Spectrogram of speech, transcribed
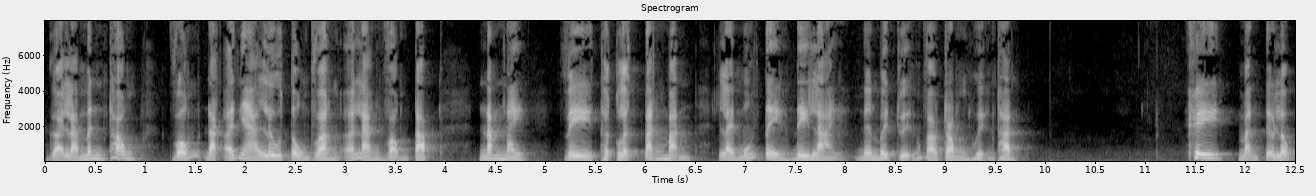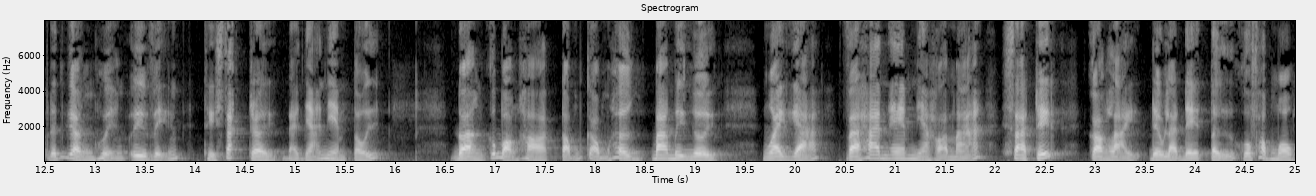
gọi là Minh Thông, vốn đặt ở nhà Lưu Tùng Vân ở làng Vọng Tập. Năm nay, vì thực lực tăng mạnh, lại muốn tiện đi lại nên mới chuyển vào trong huyện thành. Khi Mạnh Tiểu Lục đến gần huyện Uy Viễn thì sắc trời đã nhá nhem tối. Đoàn của bọn họ tổng cộng hơn 30 người, ngoài gã và hai anh em nhà họ Mã, Sa Triết, còn lại đều là đệ tử của phong môn.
